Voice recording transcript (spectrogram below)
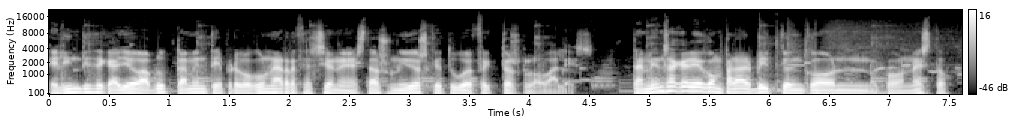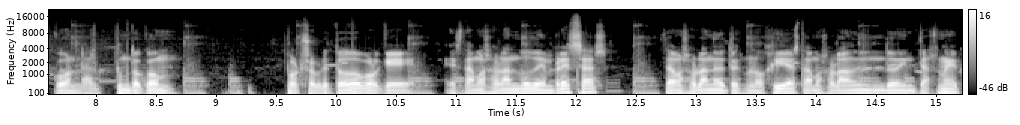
el índice cayó abruptamente y provocó una recesión en Estados Unidos que tuvo efectos globales. También se ha querido comparar Bitcoin con, con esto, con las .com, por sobre todo porque estamos hablando de empresas, estamos hablando de tecnología, estamos hablando de Internet.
